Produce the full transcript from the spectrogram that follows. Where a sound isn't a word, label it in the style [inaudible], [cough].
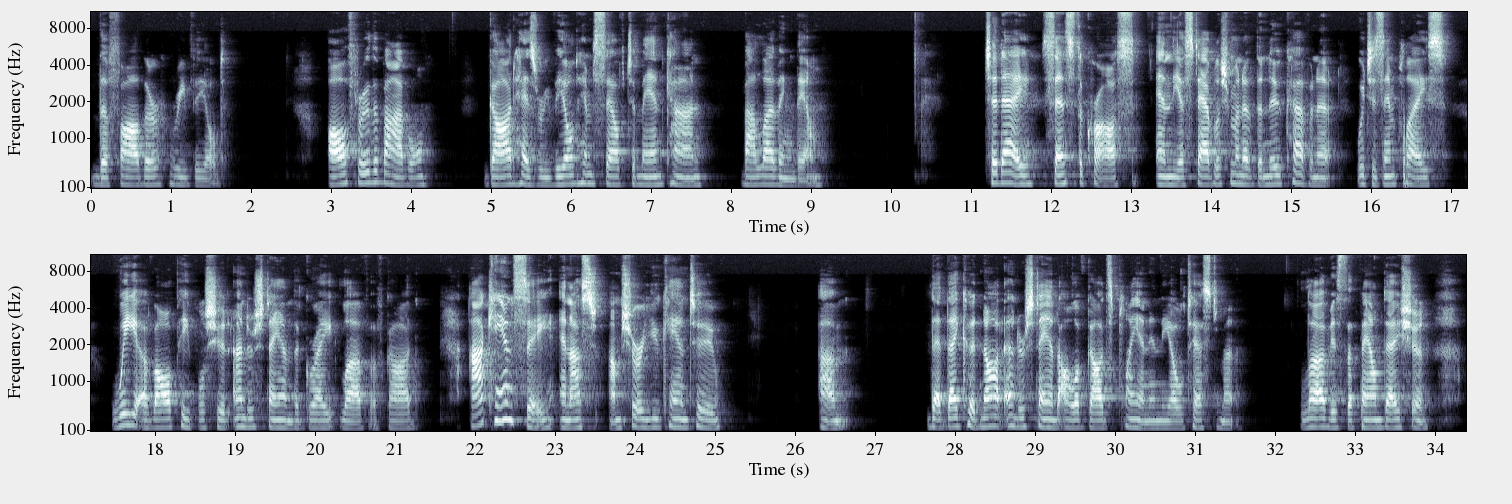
The Father revealed. All through the Bible, God has revealed himself to mankind by loving them. Today, since the cross and the establishment of the new covenant, which is in place, we of all people should understand the great love of God. I can see, and I, am sure you can too, um, that they could not understand all of God's plan in the Old Testament. Love is the foundation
